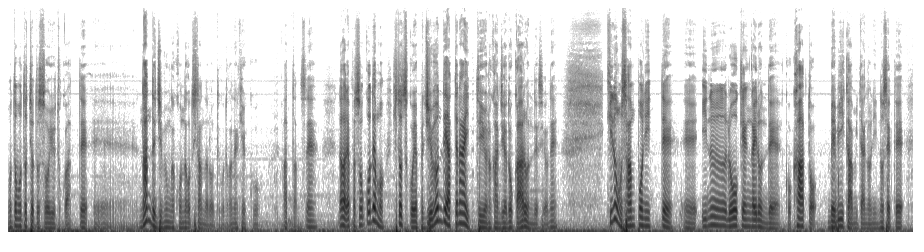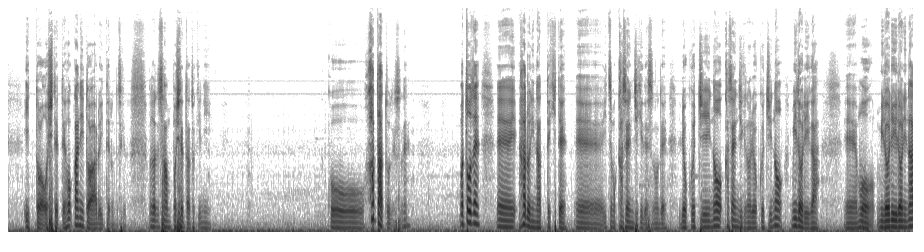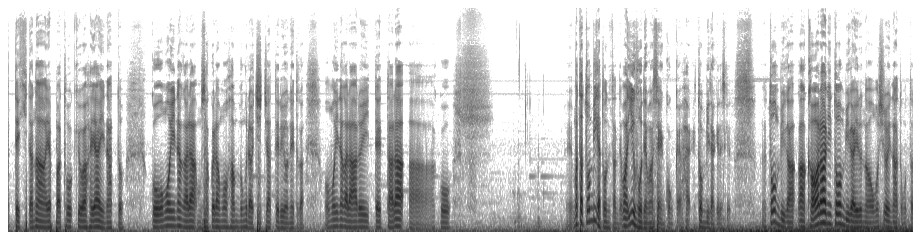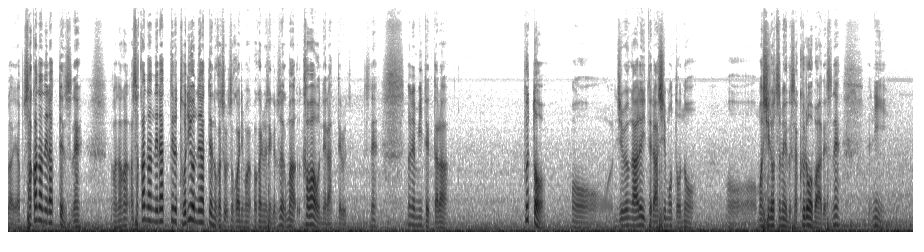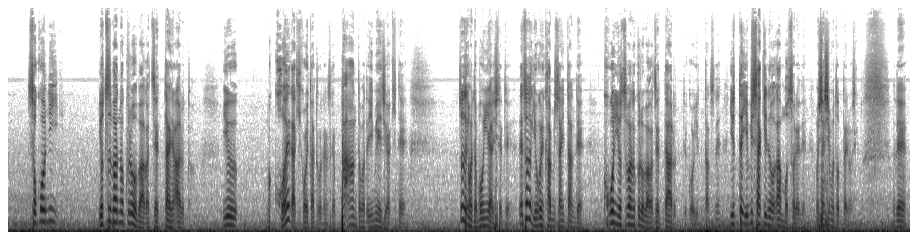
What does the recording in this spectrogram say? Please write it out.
もともとちょっとそういうとこあって、えー、なんで自分がこんなことしたんだろうってことがね、結構あったんですね。だからやっぱそこでも一つこう、やっぱ自分でやってないっていうような感じがどっかあるんですよね。昨日も散歩に行って、えー、犬、老犬がいるんで、こうカート、ベビーカーみたいのに乗せて1頭は押してて他2頭は歩いてるんですけどそれで散歩してた時にこう肌とですねまあ、当然、えー、春になってきて、えー、いつも河川敷ですので緑地の河川敷の緑地の緑が、えー、もう緑色になってきたなやっぱ東京は早いなとこう思いながらもう桜も半分ぐらい散っちゃってるよねとか思いながら歩いてたらあこうまたトンビが飛んでたんで、まあ UFO 出ません、今回は。はい。トンビだけですけど。トンビが、あ、河原にトンビがいるのは面白いなと思ったら、やっぱ魚狙ってるんですね。なかなか魚狙ってる、鳥を狙ってるのかそ、そこはわかりませんけど、それまあ川を狙ってるんですね。それで見てったら、ふと、自分が歩いてる足元の、まあ、白爪草、クローバーですね。に、そこに四つ葉のクローバーが絶対にあるというまあ、声が聞こえたってことなんですけど、パーンとまたイメージが来て、その時またぼんやりしてて、でその時横にかみさんいたんで、ここに四つ葉のクローバーが絶対あるってこう言ったんですね。言った指先のがもうそれでま、写真も撮ってありますけど。で、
